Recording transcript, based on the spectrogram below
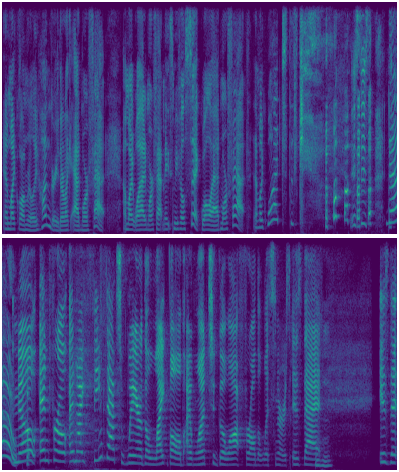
And I'm like, well, I'm really hungry. They're like, add more fat. I'm like, well, adding more fat makes me feel sick. Well, I'll add more fat. And I'm like, what? This. this is no, no. And for and I think that's where the light bulb I want to go off for all the listeners is that mm-hmm. is that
